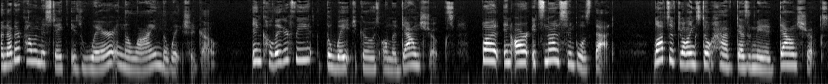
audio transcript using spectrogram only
Another common mistake is where in the line the weight should go. In calligraphy, the weight goes on the downstrokes, but in art, it's not as simple as that. Lots of drawings don't have designated downstrokes,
